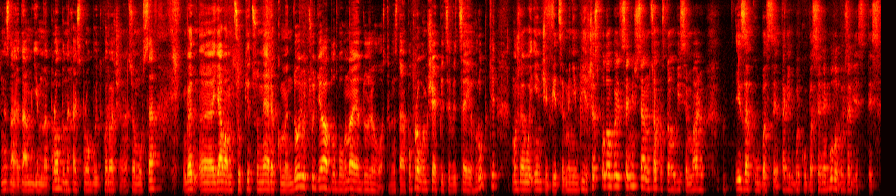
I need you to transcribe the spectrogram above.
Не знаю, дам їм на пробу, нехай спробують. Коротше, на цьому все. Ви, е, я вам цю піцу не рекомендую, цю діаблу, бо вона є дуже гостра. Не знаю, попробуємо ще піци від цієї групки. Можливо, інші піци мені більше сподобаються, ніж це. Ну це поставив 8 балів. І за кубаси. Так якби кубаси не було, б залізтись.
